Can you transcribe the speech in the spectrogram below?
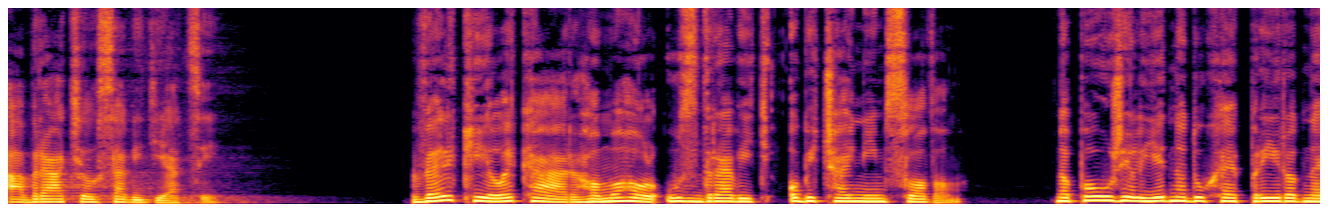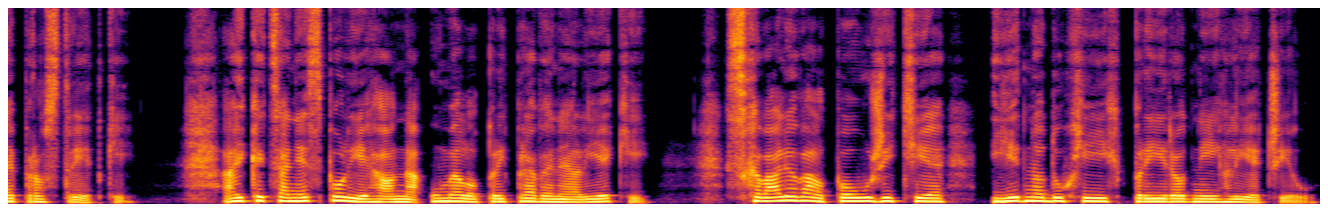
a vrátil sa vidiaci. Veľký lekár ho mohol uzdraviť obyčajným slovom, no použil jednoduché prírodné prostriedky. Aj keď sa nespoliehal na umelo pripravené lieky, schváľoval použitie jednoduchých prírodných liečiv.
